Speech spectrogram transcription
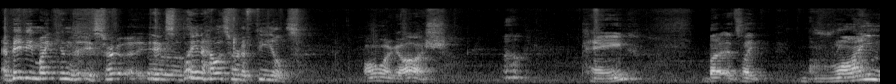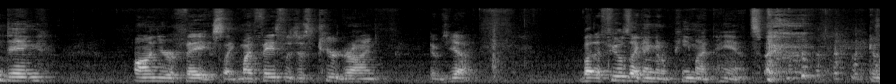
And maybe Mike can uh, sort of explain how it sort of feels. oh my gosh. Pain, but it's like grinding on your face. Like my face was just pure grind. It was, yeah. But it feels like I'm gonna pee my pants. Because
